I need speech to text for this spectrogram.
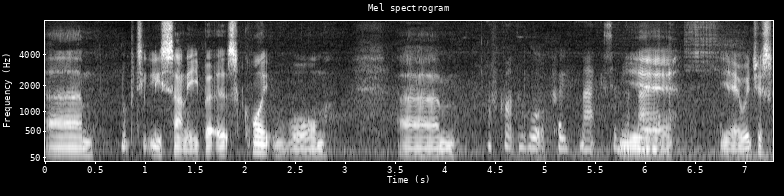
um, not particularly sunny, but it's quite warm. Um, I've got the waterproof macs in the yeah, bag. yeah, we're just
